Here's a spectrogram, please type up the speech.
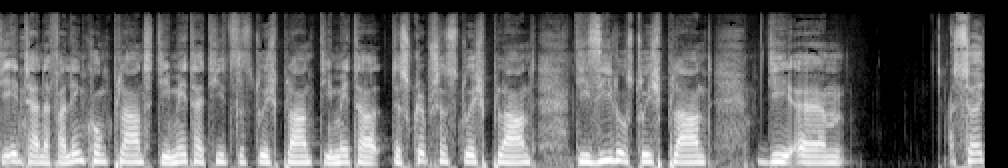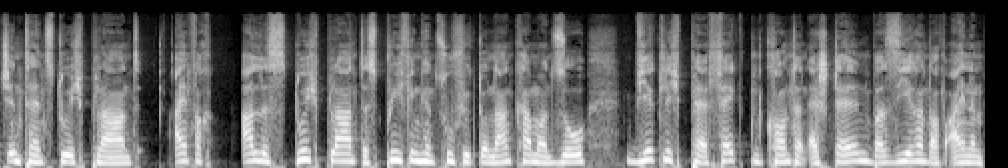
die interne Verlinkung plant, die Meta-Titels durchplant, die Meta-Descriptions durchplant, die Silos durchplant, die ähm, Search Intents durchplant, einfach alles durchplant, das Briefing hinzufügt und dann kann man so wirklich perfekten Content erstellen, basierend auf einem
